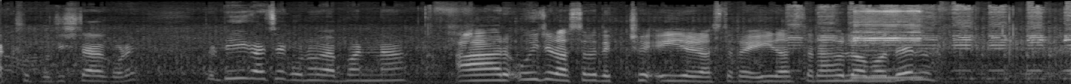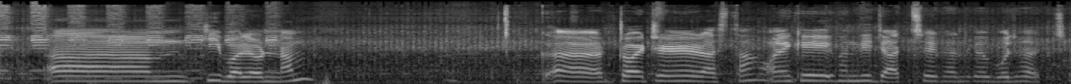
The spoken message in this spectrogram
একশো পঁচিশ টাকা করে। তো ঠিক আছে কোনো ব্যাপার না। আর ওই যে রাস্তাটা দেখছ এই যে রাস্তাটা এই রাস্তাটা হলো আমাদের আম, কি বলে ওর নাম? টয় ট্রেনের রাস্তা। অনেকে এখান দিয়ে যাচ্ছে, এখান থেকে বোঝা যাচ্ছে।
